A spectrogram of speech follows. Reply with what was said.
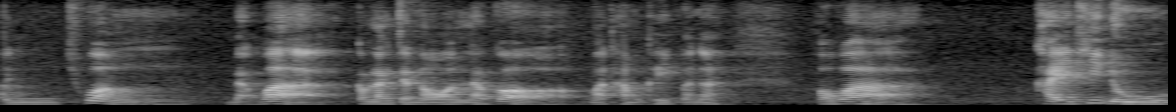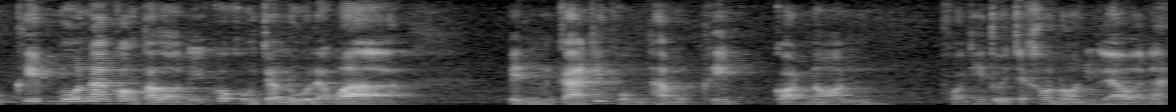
เป็นช่วงแบบว่ากำลังจะนอนแล้วก็มาทำคลิปอะนะ เพราะว่า ใครที่ดูคลิปโมหน้ากล้องตลอดเนี่ยก็คงจะรู้แหละว่า เป็นการที่ผมทำคลิปก่อนนอน ก่อนที่ตัวจะเข้านอนอยู่แล้วนะ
